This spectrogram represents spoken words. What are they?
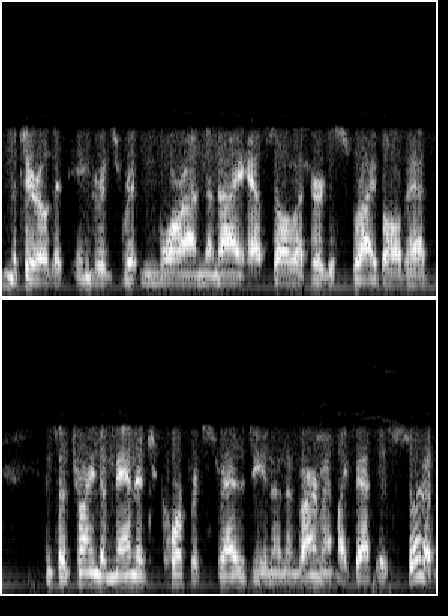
material that Ingrid's written more on than I have, so I'll let her describe all that. And so trying to manage corporate strategy in an environment like that is sort of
